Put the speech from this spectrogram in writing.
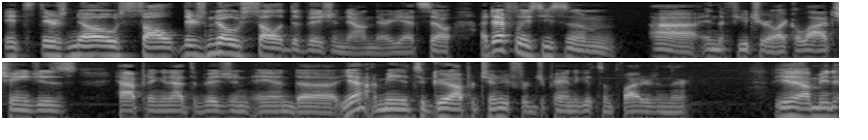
it's there's no solid there's no solid division down there yet. So I definitely see some uh, in the future, like a lot of changes happening in that division. And uh, yeah, I mean, it's a good opportunity for Japan to get some fighters in there. yeah, I mean,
